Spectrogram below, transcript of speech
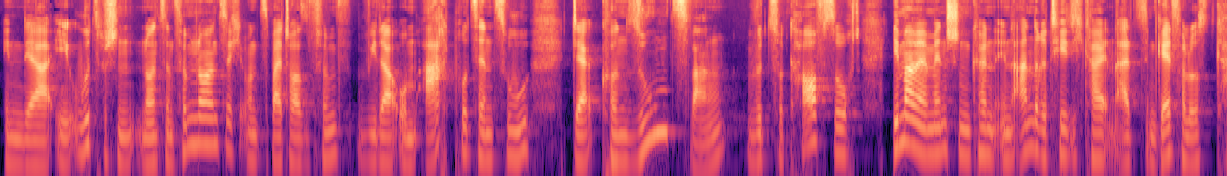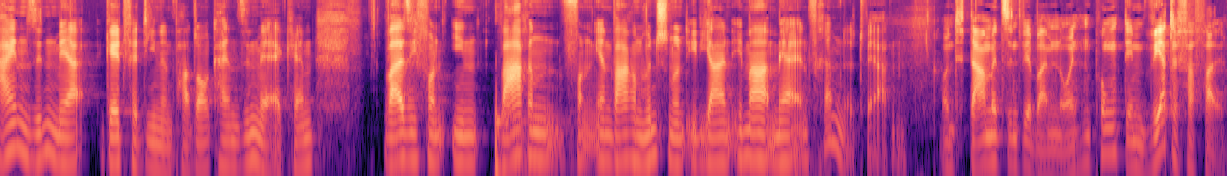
in der EU zwischen 1995 und 2005 wieder um 8% zu. Der Konsumzwang wird zur Kaufsucht. Immer mehr Menschen können in andere Tätigkeiten als dem Geldverlust keinen Sinn mehr, Geld verdienen, pardon, keinen Sinn mehr erkennen, weil sie von ihnen wahren, von ihren wahren Wünschen und Idealen immer mehr entfremdet werden. Und damit sind wir beim neunten Punkt, dem Werteverfall.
